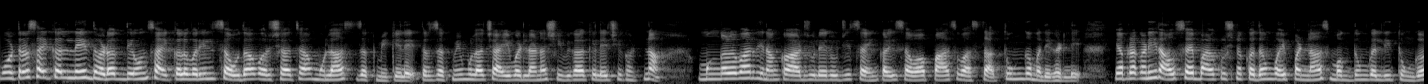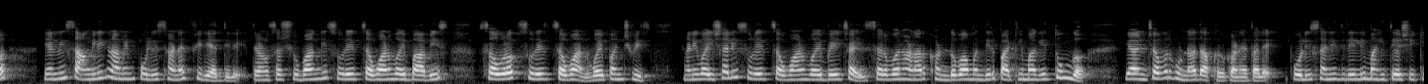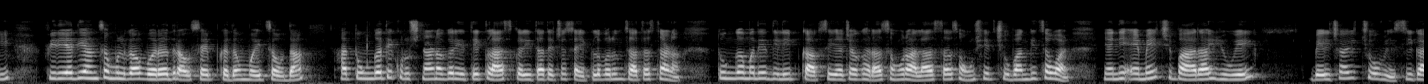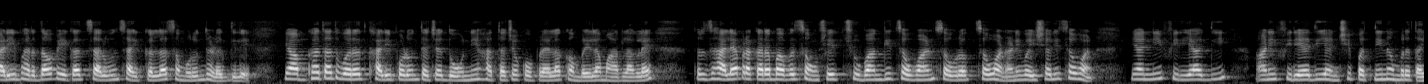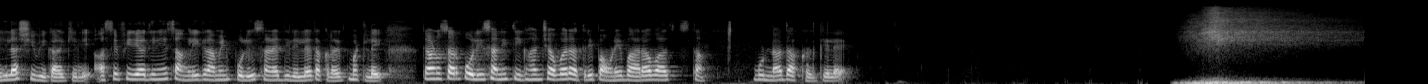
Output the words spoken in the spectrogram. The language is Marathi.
मोटरसायकलने धडक देऊन सायकलवरील चौदा वर्षाच्या मुलास जखमी केले. तर जखमी मुलाच्या आईवडिलांना शिवीगाळ केल्याची घटना मंगळवार दिनांक आठ जुलै रोजी सायंकाळी सव्वा पाच वाजता तुंगमध्ये घडले. या प्रकरणी रावसाहेब बाळकृष्ण कदम वय पन्नास मगदुम गल्ली तुंग यांनी सांगली ग्रामीण पोलीस ठाण्यात फिर्याद दिली. त्यानुसार शुभांगी सुरेश चव्हाण वय बावीस सौरभ सुरेश चव्हाण वय पंचवीस आणि वैशाली सुरेश चव्हाण वय बेचाळीस सर्व राहणार खंडोबा मंदिर पाठीमागे तुंग यांच्यावर गुन्हा दाखल करण्यात आले. पोलिसांनी दिलेली माहिती अशी की फिर्यादी यांचा मुलगा वरद रावसाहेब कदम वय चौदा. हा तुंग ते कृष्णानगर येथे क्लासकरिता त्याच्या सायकलवरून जात असताना तुंगमध्ये दिलीप कापसे याच्या घरासमोर आला असता संशयित शुभांगी चव्हाण यांनी एम एच बारा यू ए बेचाळीस चोवीस ही गाडी भरधाव वेगात चालवून सायकलला समोरून धडक दिले. या अपघातात वरद खाली पडून त्याच्या दोन्ही हाताच्या कोपऱ्याला कमरेला मार लागलाय. तर झाल्या प्रकाराबाबत संशयित शुभांगी चव्हाण सौरभ चव्हाण आणि वैशाली चव्हाण यांनी फिर्यादी आणि फिर्यादी यांची पत्नी नम्रता हिला शिवीगाळ केली. असे फिर्यादीने सांगली ग्रामीण पोलीस ठाण्यात दिलेल्या तक्रारीत म्हटलंय. त्यानुसार पोलिसांनी तिघांच्यावर रात्री पावणे बारा वाजता गुन्हा दाखल केलाय.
